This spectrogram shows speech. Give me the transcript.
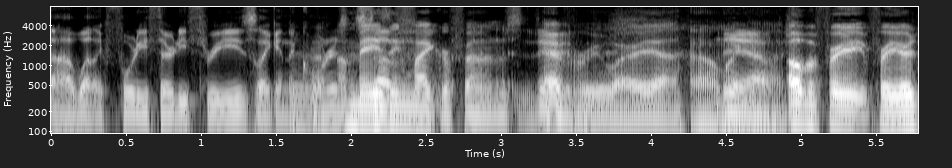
uh, what like 40, 33s like in the corners. and Amazing stuff. microphones Dude. everywhere. Yeah. Oh my Yeah. gosh. Oh, but for for your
